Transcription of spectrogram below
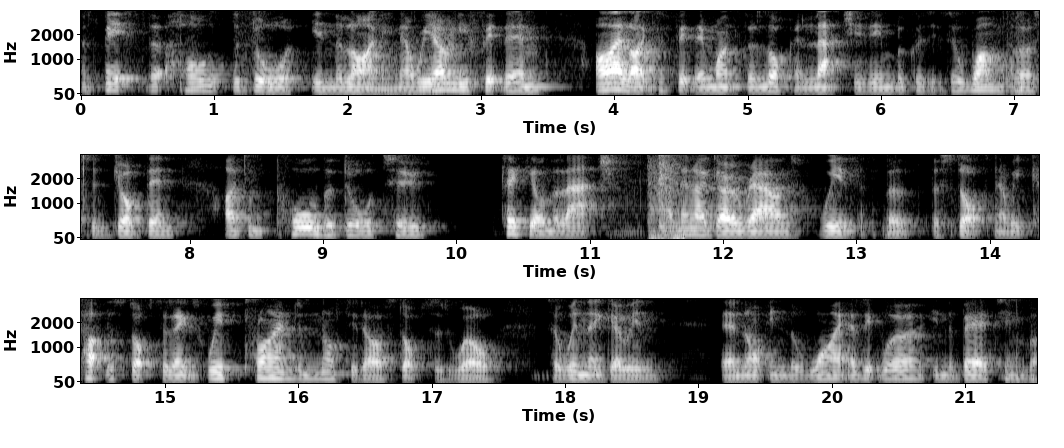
the bit that holds the door in the lining. Now we only fit them, I like to fit them once the lock and latch is in because it's a one person job then. I can pull the door to, click it on the latch, and then I go around with the, the stops. Now we cut the stops to length. We've primed and knotted our stops as well. So when they go in, they're not in the white as it were, in the bare timber.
